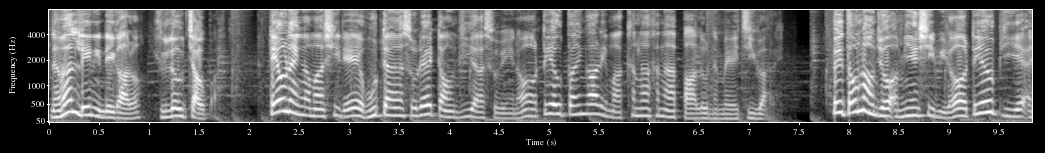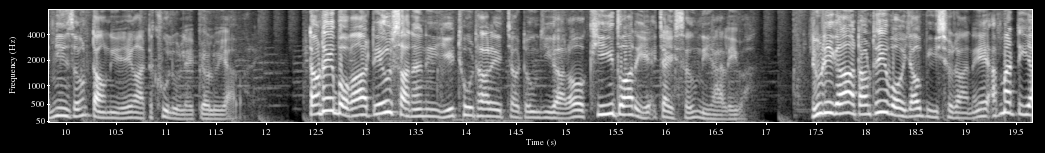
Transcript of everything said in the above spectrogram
။နံပါတ်၄အနေနဲ့ကတော့လူလုတ်ကြောက်ပါ။တရုတ်နိုင်ငံမှာရှိတဲ့ဝူတန်ဆိုတဲ့တောင်ကြီးရာဆိုရင်တော့တရုတ်တိုင်းကားတွေမှာခဏခဏပါလို့နာမည်ကြီးပါတယ်။ပေ3000ကျော်အမြင့်ရှိပြီးတော့တရုတ်ပြည်ရဲ့အမြင့်ဆုံးတောင်တွေကတစ်ခုလို့လည်းပြောလို့ရပါတယ်။တောင်ထိပ်ပေါ်ကတရုတ်စာတန်းတွေရေးထိုးထားတဲ့ကြောက်တုံးကြီးကတော့ခီးသွားတွေရဲ့အကြိုက်ဆုံးနေရာလေးပါ။လူတွေကတောင်ထိပ်ပေါ်ရောက်ပြီဆိုတာနဲ့အမှတ်တရ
